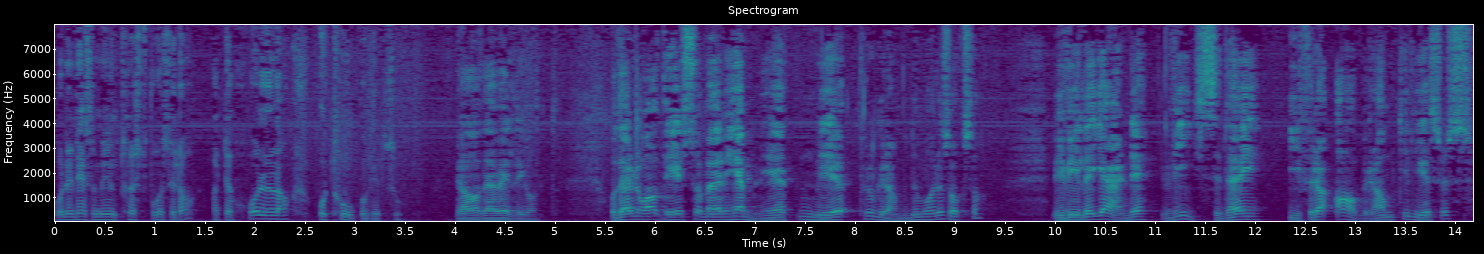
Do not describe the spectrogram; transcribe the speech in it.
Og det er det som er en trøst for oss i dag. At det holder å tro på Guds ord. Ja, det er veldig godt. Og det er noe av det som er hemmeligheten med programmene våre også. Vi ville gjerne vise deg ifra Abraham til Jesus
